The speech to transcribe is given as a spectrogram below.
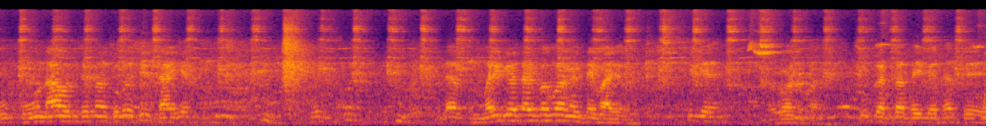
હું ના હોઉં તો છોકરો શી થાય કે? મરી ગયો ત્યારે ભગવાન તે માર્યો શું કે? શું કરતા થઈ બેઠા છે?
